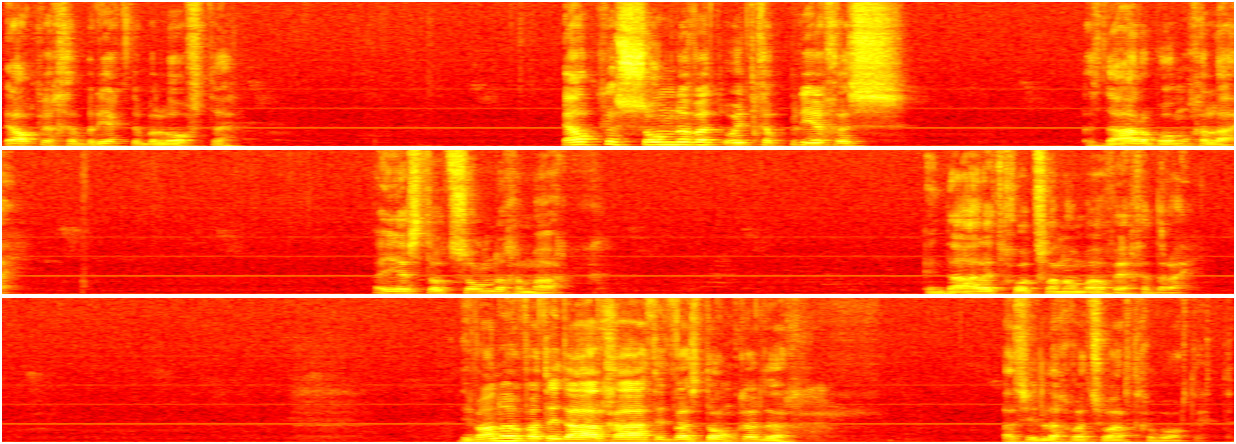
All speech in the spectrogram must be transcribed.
Elke gebreekte belofte. Elke sonde wat ooit gepleeg is is daar op hom gelaai. Hy is tot sonde gemaak en daar het God van hom af weggedraai. Die wanhoop wat hy daar gehad het was donkerder as die lig wat swart geword het.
